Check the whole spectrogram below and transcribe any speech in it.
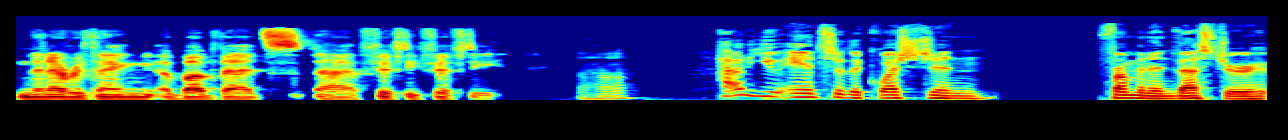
And then everything above that's uh, 50 50. Uh-huh. How do you answer the question from an investor?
